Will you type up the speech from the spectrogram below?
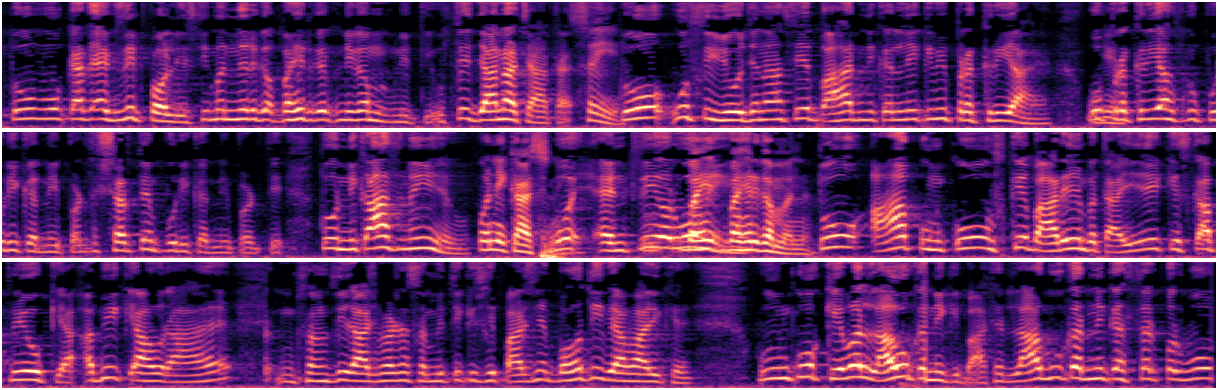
तो वो कहते हैं एग्जिट पॉलिसी में निर्ग- बहिर्निगम नीति उससे जाना चाहता है। तो उस योजना से बाहर निकलने की भी प्रक्रिया है। वो प्रक्रिया उसको पूरी करनी पड़ती शर्तें पूरी करनी पड़ती तो निकास नहीं है वो। वो निकास वो एंट्री और वो। बहिर्गमन है। तो आप उनको उसके बारे में बताइए कि इसका प्रयोग क्या। अभी क्या हो रहा है संसदीय राजभाषा समिति की सिफारिशें बहुत ही व्यावहारिक है। उनको केवल लागू करने की बात है। लागू करने के स्तर पर वो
